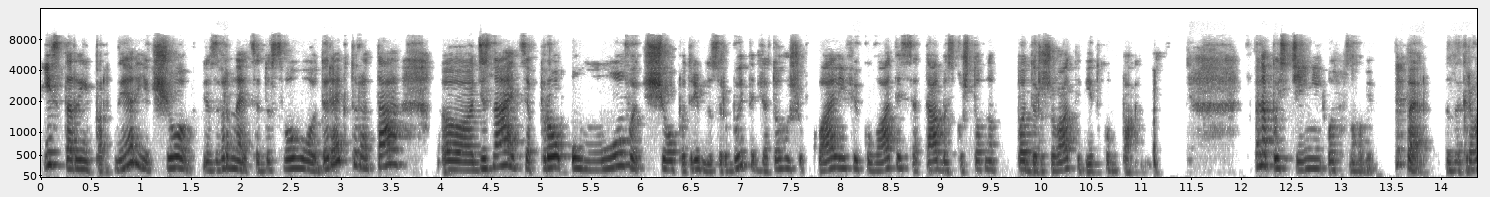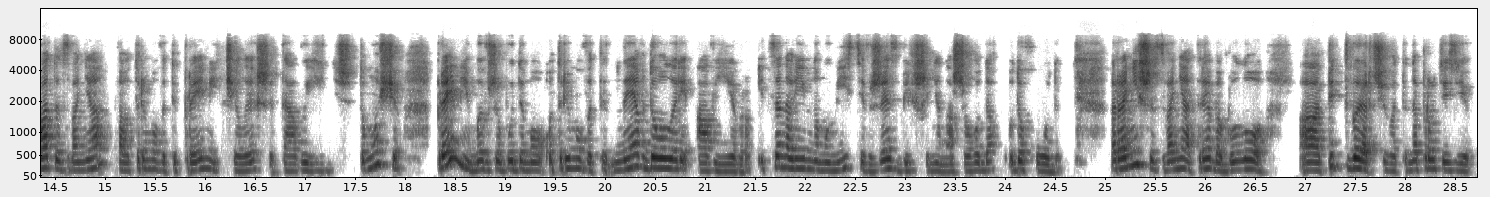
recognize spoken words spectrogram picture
І старий партнер, якщо звернеться до свого директора та е, дізнається про умови, що потрібно зробити для того, щоб кваліфікуватися та безкоштовно подорожувати від компанії на постійній основі. Тепер закривати звання та отримувати премії ще легше та вигідніше, тому що премії ми вже будемо отримувати не в доларі, а в євро. І це на рівному місці вже збільшення нашого доходу. Раніше звання треба було підтверджувати на протязі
